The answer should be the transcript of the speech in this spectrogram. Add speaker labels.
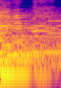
Speaker 1: God.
